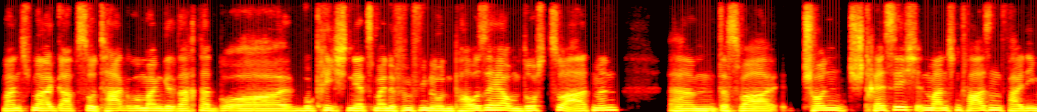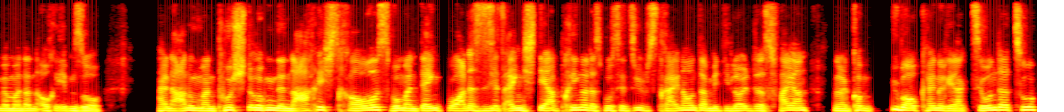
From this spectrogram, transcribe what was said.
manchmal gab es so Tage, wo man gedacht hat, boah, wo kriege ich denn jetzt meine fünf Minuten Pause her, um durchzuatmen? Ähm, das war schon stressig in manchen Phasen, vor allen Dingen, wenn man dann auch eben so, keine Ahnung, man pusht irgendeine Nachricht raus, wo man denkt, boah, das ist jetzt eigentlich der Bringer, das muss jetzt übelst reinhauen, damit die Leute das feiern. Und dann kommt überhaupt keine Reaktion dazu.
